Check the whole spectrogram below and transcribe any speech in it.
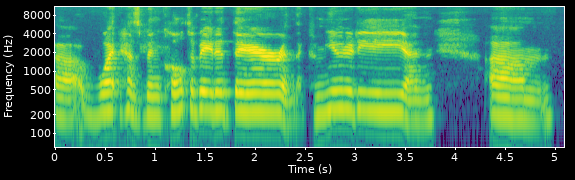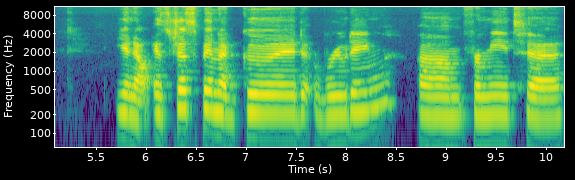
uh, what has been cultivated there and the community and um, you know it's just been a good rooting um, for me to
